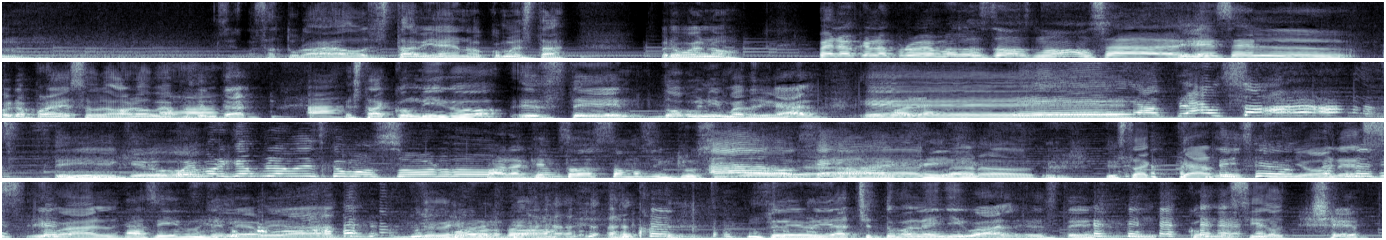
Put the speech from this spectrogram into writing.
si está saturado, si está bien o cómo está. Pero bueno, pero que lo probemos los dos, ¿no? O sea, es el. Pero para eso ahora lo voy a presentar. Ah. Está conmigo, este, Dominic Madrigal. ¡Eh! ¡Eh! ¡Aplausos! Sí, qué bueno. Güey, ¿por qué aplaudes como sordo? Para que todos estamos inclusivos. Ah, okay. ah claro. Está Carlos Quiñones, igual. Así Celebridad. celebridad, celebridad chetumaleña, igual. Este, un conocido chef.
